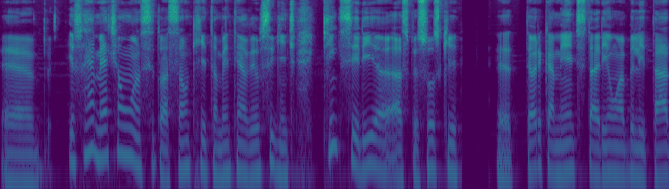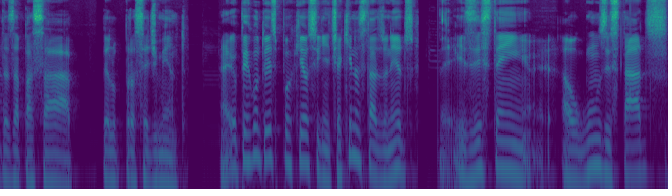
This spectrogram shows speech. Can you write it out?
é, isso remete a uma situação que também tem a ver o seguinte: quem seria as pessoas que é, teoricamente estariam habilitadas a passar pelo procedimento? É, eu pergunto isso porque é o seguinte: aqui nos Estados Unidos é, existem alguns estados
